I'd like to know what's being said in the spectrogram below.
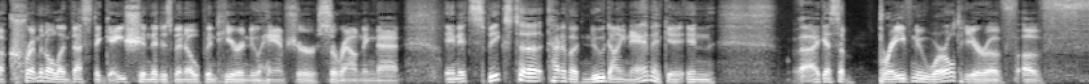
a criminal investigation that has been opened here in New Hampshire surrounding that, and it speaks to kind of a new dynamic in, I guess, a brave new world here of of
